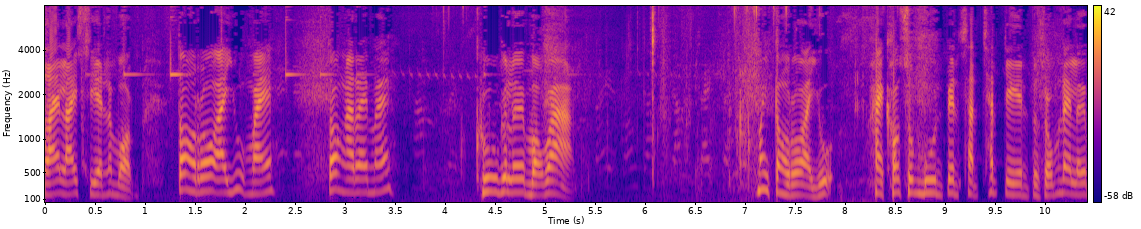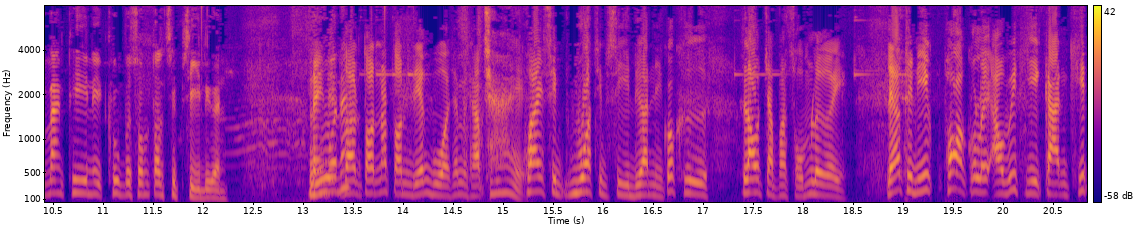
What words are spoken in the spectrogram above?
หลายหลายๆเซียนแล้วบอก ต้องรออายุไหม ต้องอะไรไหม ครูก็เลยบอกว่า ไม่ต้องรออายุ ให้เขาสมบูรณ์เป็นสัตว์ชัดเจนผสมได้เลยบางทีนี่ครูผสมตอน 14 เดือน ในวัวนะ ตอนตอนนั้นตอนเลี้ยงวัวใช่ไหมครับใช่ ควายสิบวัวสิบสี่เดือนนี่ก็คือเราจะผสมเลย แล้วทีนี้พ่อก็เลยเอาวิธีการคิด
